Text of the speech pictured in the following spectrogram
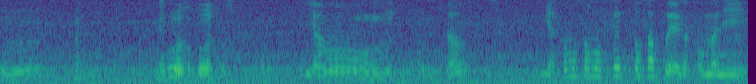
うん。猫村さん。どうやったん。ですかいやもう、うん。なんいやそもそもセット撮影がそんなに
